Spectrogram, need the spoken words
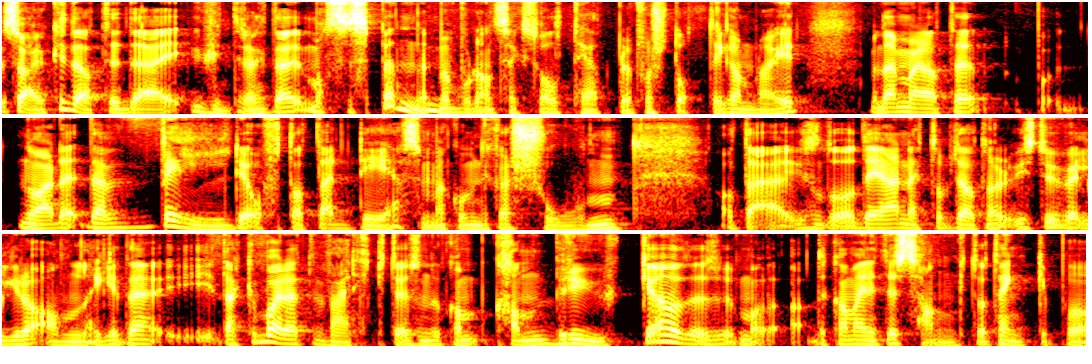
så er jo ikke Det at det er uinteressant, det er masse spennende med hvordan seksualitet ble forstått i gamle dager. Men det er mer at det, nå er det, det, er veldig ofte at det er det som er kommunikasjonen. Det er, og det er nettopp det at når, Hvis du velger å anlegge det Det er ikke bare et verktøy som du kan, kan bruke. Det, det, kan være interessant å tenke på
